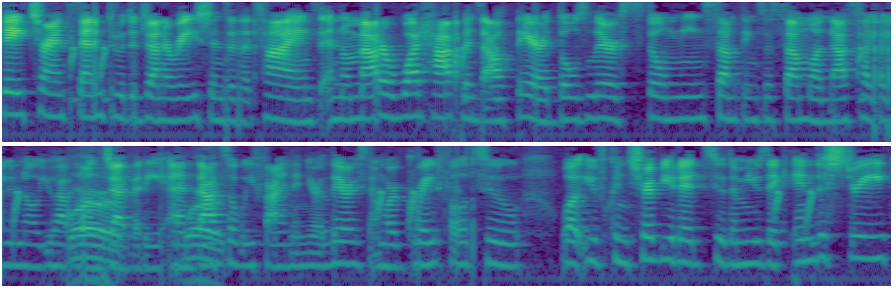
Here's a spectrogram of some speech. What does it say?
they transcend through the generations and the times, and no matter what happens out there, those lyrics still mean something to someone. That's how you know you have Word. longevity, and Word. that's what we find in your lyrics. And we're grateful to what you've contributed to the music industry.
